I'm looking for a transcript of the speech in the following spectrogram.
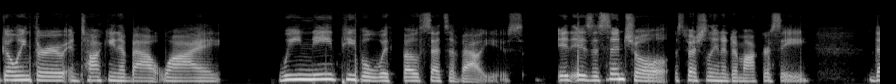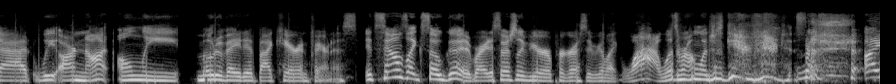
going through and talking about why we need people with both sets of values it is essential, especially in a democracy, that we are not only motivated by care and fairness. It sounds like so good, right? Especially if you're a progressive, you're like, wow, what's wrong with just care and fairness? I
